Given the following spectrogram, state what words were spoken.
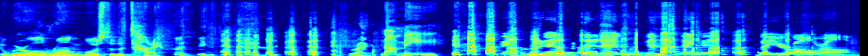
we're all wrong most of the time. right. Not me. mean, Jeff said it. We didn't say it, but you're all wrong.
